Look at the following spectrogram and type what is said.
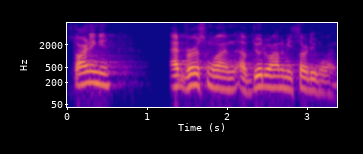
Starting at verse 1 of Deuteronomy 31.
